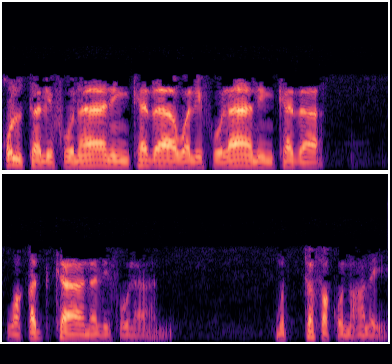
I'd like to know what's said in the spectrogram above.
قلت لفلان كذا ولفلان كذا وقد كان لفلان. متفق عليه.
